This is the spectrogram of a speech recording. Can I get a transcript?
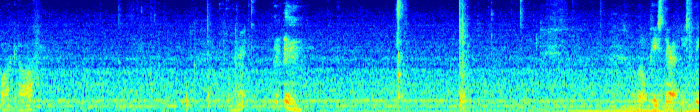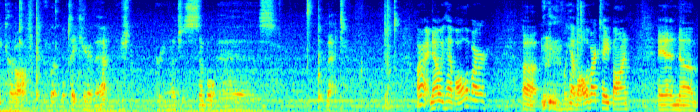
block it off. Alright. A little piece there that needs to be cut off, but we'll take care of that. Just pretty much as simple as that. Alright, now we have all of our uh, we have all of our tape on and um,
